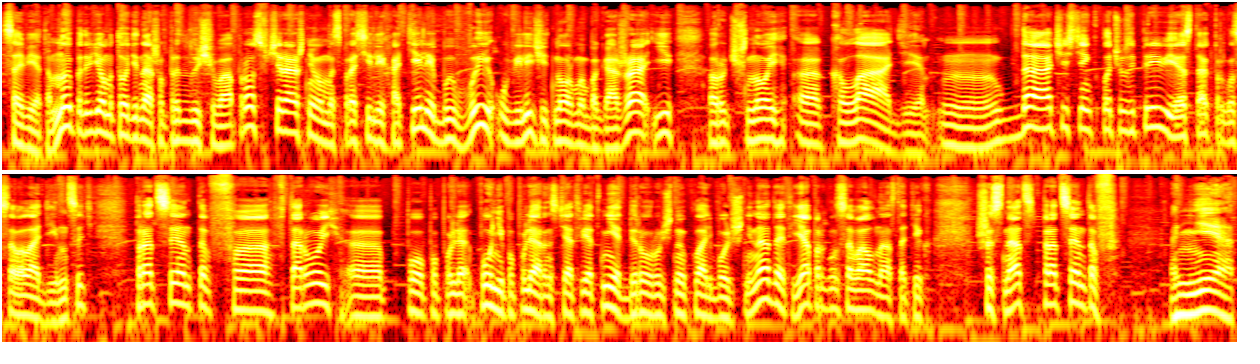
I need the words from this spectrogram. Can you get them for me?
советом. Ну и подведем итоги нашего предыдущего опроса вчерашнего. Мы спросили, хотели бы вы увеличить нормы багажа и ручной э, клади? Да, частенько плачу за перевес, так проголосовало 11 процентов. Э, Второй э, по, популя- по непопулярности ответ нет, беру ручную кладь, больше не надо. Это я проголосовал, на статьях 16 процентов. Нет,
